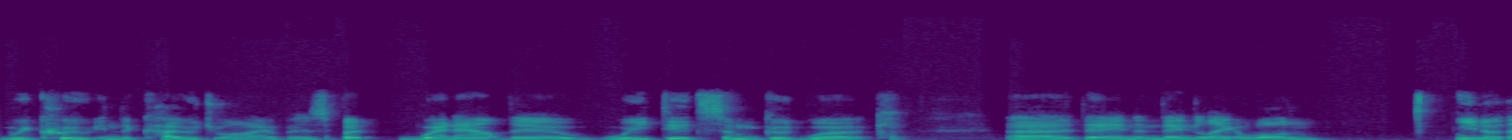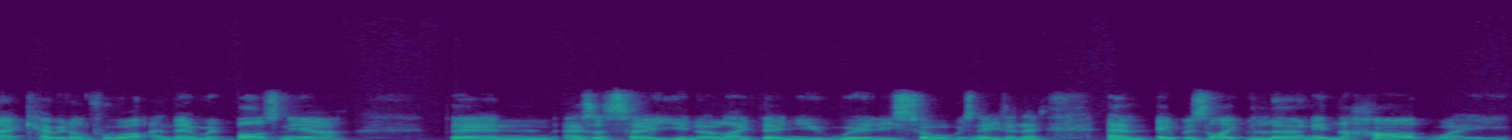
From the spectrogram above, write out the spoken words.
recruiting the co-drivers. But went out there, we did some good work uh, then. And then later on, you know, that carried on for a while. And then with Bosnia, then as I say, you know, like then you really saw what was needed. And it was like learning the hard way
